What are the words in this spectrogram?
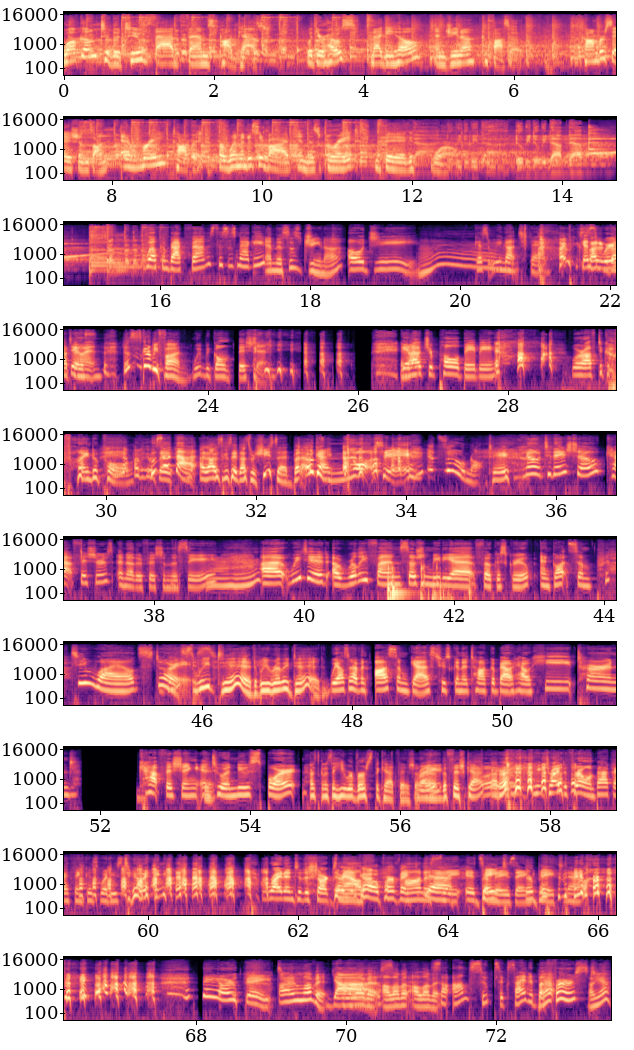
Welcome to the Two Fab Femmes podcast with your hosts, Maggie Hill and Gina Cafaso. Conversations on every topic for women to survive in this great big world. Welcome back, Femmes. This is Maggie. And this is Gina. oh, gee. Mm. Guess what we got today? I'm Guess excited what we're about doing? this. This is going to be fun. We be going fishing. And Get I- out your pole, baby. we're off to go find a pole. I was gonna Who say, said that? I, I was going to say that's what she said, but okay. Naughty. it's so naughty. No, today's show, Catfishers and Other Fish in the Sea. Mm-hmm. Uh, we did a really fun social media focus group and got some pretty wild stories. Yes, we did. We really did. We also have an awesome guest who's going to talk about how he turned catfishing into a new sport. I was going to say he reversed the catfish, uh, Right? the fish cat. Well, he, he tried to throw him back, I think, is what he's doing. right into the shark's There mouth. you go. Perfect. Honestly, Yeah. it's Bait. amazing. They're bait They now. They are bait. I love it. Yeah, I love it. I love it. I love it. So I'm super excited. But Yeah. first, oh, yeah.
